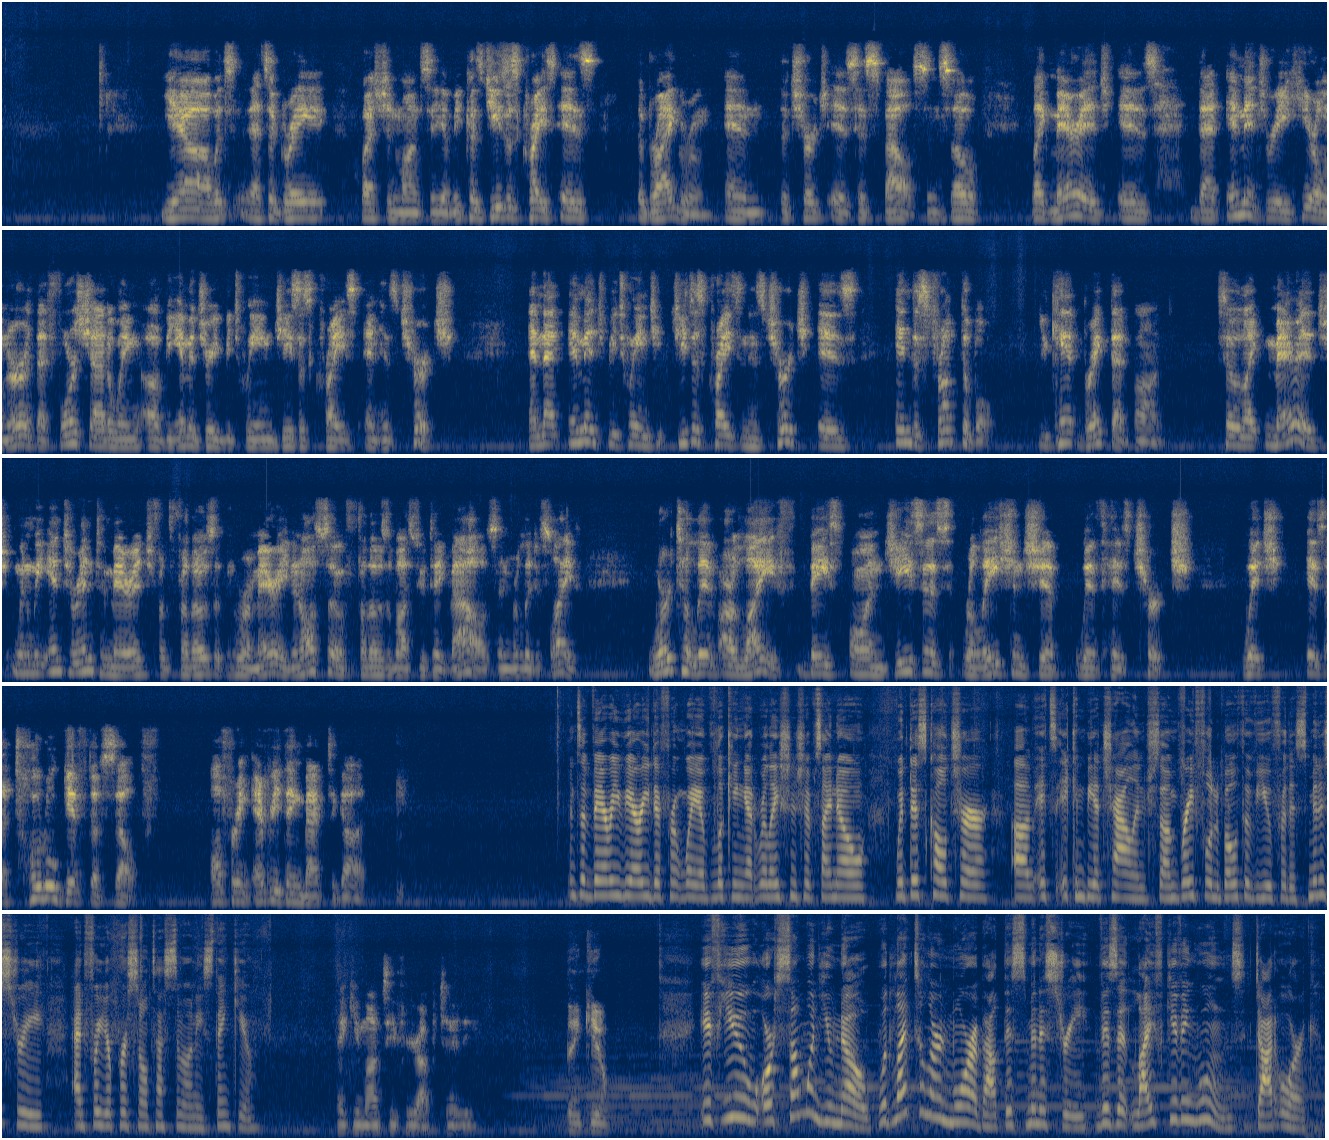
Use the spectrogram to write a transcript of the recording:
Yeah, that's a great question, Montse, because Jesus Christ is the bridegroom and the church is his spouse. And so like marriage is that imagery here on earth, that foreshadowing of the imagery between Jesus Christ and his church. And that image between Jesus Christ and his church is indestructible. You can't break that bond. So, like marriage, when we enter into marriage, for, for those who are married, and also for those of us who take vows in religious life, we're to live our life based on Jesus' relationship with his church, which is a total gift of self, offering everything back to God. It's a very, very different way of looking at relationships. I know with this culture, um, it's, it can be a challenge. So I'm grateful to both of you for this ministry and for your personal testimonies. Thank you. Thank you, Montse, for your opportunity. Thank you. If you or someone you know would like to learn more about this ministry, visit lifegivingwounds.org.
